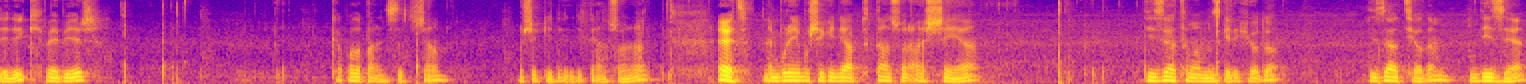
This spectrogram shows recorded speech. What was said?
dedik ve bir kapalı parantez açacağım. Bu şekilde dedikten sonra. Evet. Yani burayı bu şekilde yaptıktan sonra aşağıya dizi atmamız gerekiyordu. Dizi atıyordum. Dizi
